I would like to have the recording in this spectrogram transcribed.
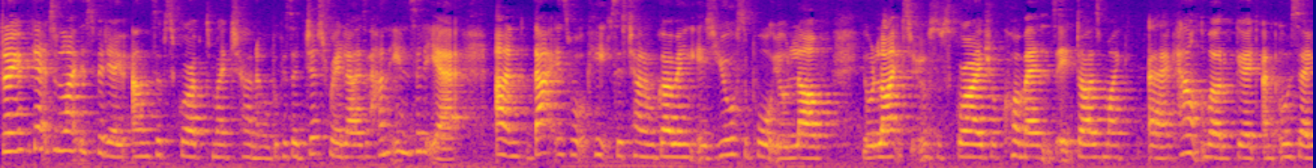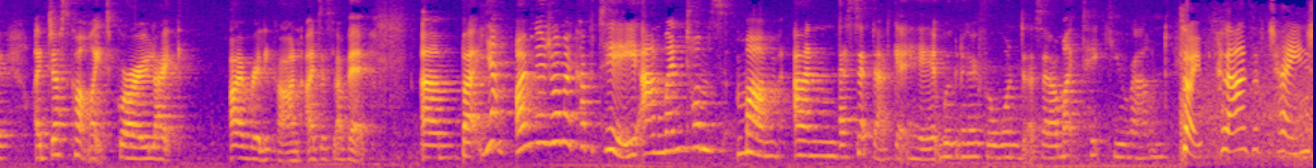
don't forget to like this video and subscribe to my channel because I just realised I hadn't even said it yet and that is what keeps this channel going is your support, your love, your likes, your subscribes, your comments. It does my uh, count the world of good and also I just can't wait to grow like I really can't. I just love it. Um, but yeah, I'm gonna enjoy my cup of tea and when Tom's mum and stepdad get here, we're gonna go for a wander, so I might take you around. So, plans have changed.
